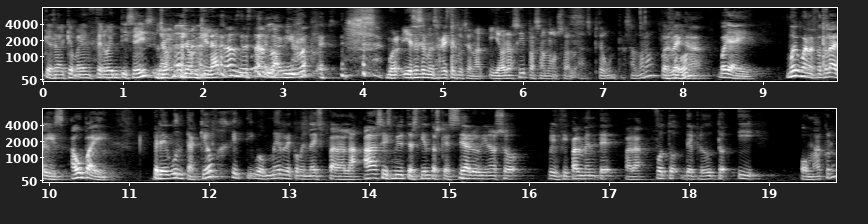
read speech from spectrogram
que, sabes que valen 0,26. la- Jonquilatas de estas. La birra. Bueno, y ese es el mensaje institucional. Y ahora sí pasamos a las preguntas, Álvaro. Pues favor. venga, voy ahí. Muy buenas, Fotolaris. Aupai. Pregunta, ¿qué objetivo me recomendáis para la A6300 que sea luminoso principalmente para foto de producto y o macro?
